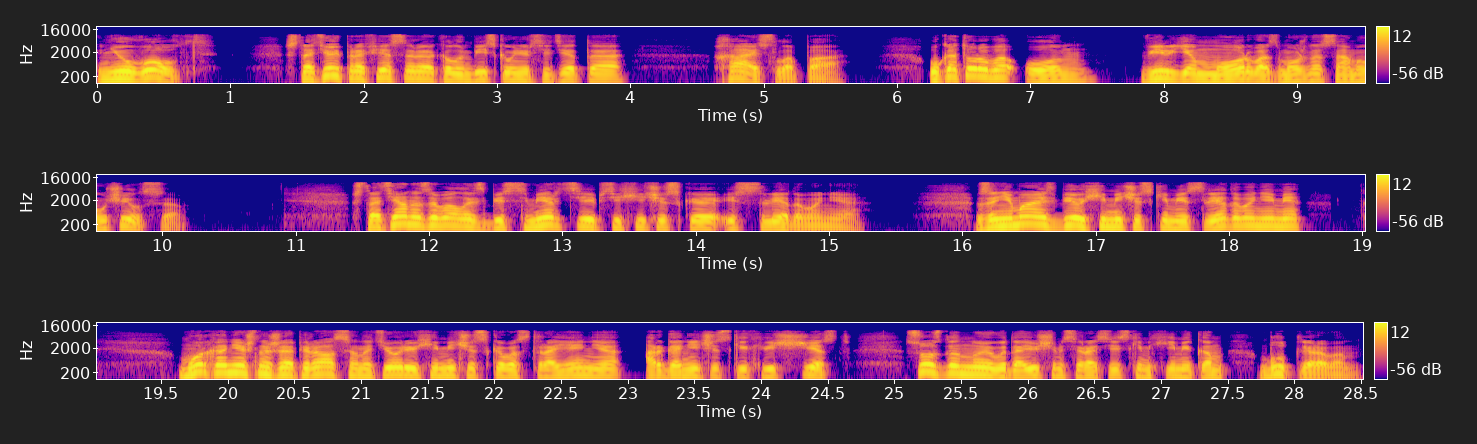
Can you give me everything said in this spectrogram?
New World статьей профессора Колумбийского университета Хайслопа, у которого он, Вильям Мор, возможно, сам и учился. Статья называлась «Бессмертие. Психическое исследование». Занимаясь биохимическими исследованиями, Мор, конечно же, опирался на теорию химического строения органических веществ, созданную выдающимся российским химиком Бутлеровым.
